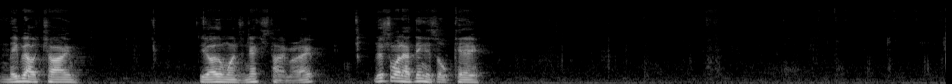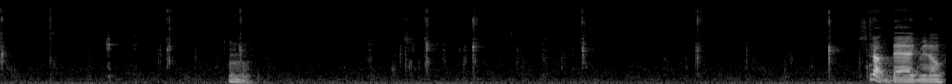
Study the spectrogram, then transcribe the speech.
maybe I'll try the other ones next time, all right? This one I think is okay. Hmm. It's not bad, you know.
